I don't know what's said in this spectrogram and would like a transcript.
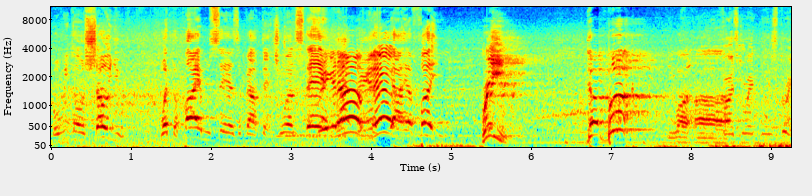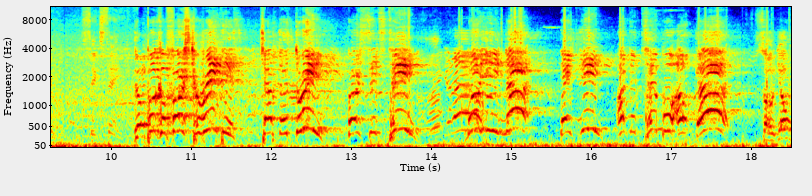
But we gonna show you what the Bible says about that. You understand? Bring it out. Bring it out. out here for you. Read. The book, You want uh First Corinthians 3, 16. the book of First Corinthians, chapter 3, verse 16. Know ye not that ye are the temple of God, so your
